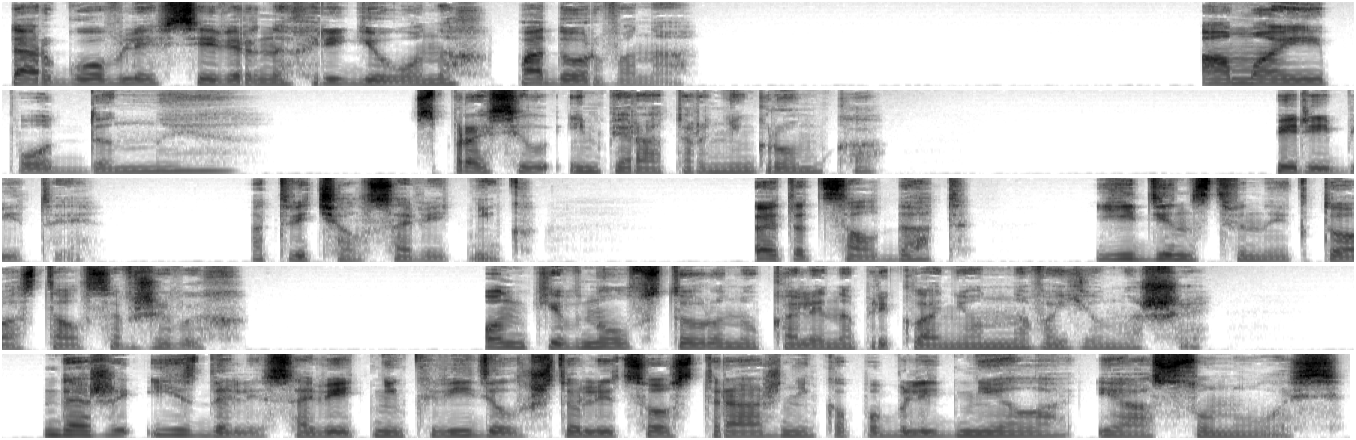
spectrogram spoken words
Торговля в северных регионах подорвана. «А мои подданные?» — спросил император негромко. «Перебиты», — отвечал советник. «Этот солдат — единственный, кто остался в живых». Он кивнул в сторону коленопреклоненного юноши. Даже издали советник видел, что лицо стражника побледнело и осунулось.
